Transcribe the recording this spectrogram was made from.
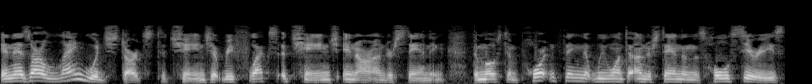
And as our language starts to change, it reflects a change in our understanding. The most important thing that we want to understand in this whole series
